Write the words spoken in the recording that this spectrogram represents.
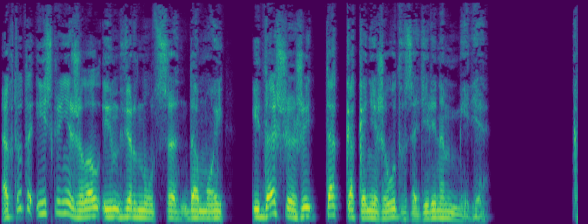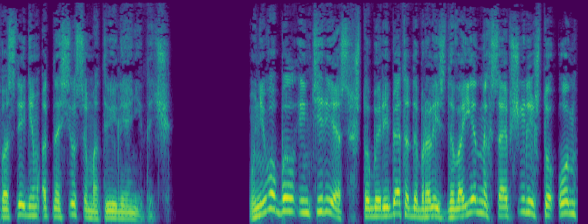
а кто-то искренне желал им вернуться домой и дальше жить так, как они живут в затерянном мире. К последним относился Матвей Леонидович. У него был интерес, чтобы ребята добрались до военных, сообщили, что он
